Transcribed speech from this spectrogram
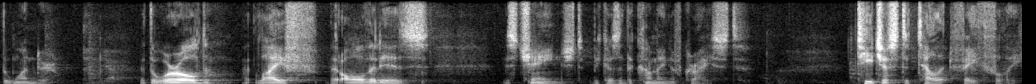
the wonder. That the world, that life, that all that is, is changed because of the coming of Christ. Teach us to tell it faithfully,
